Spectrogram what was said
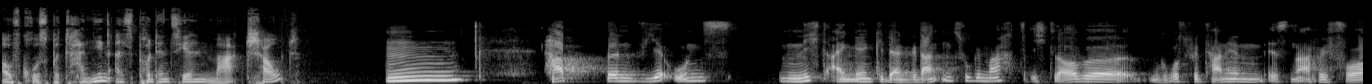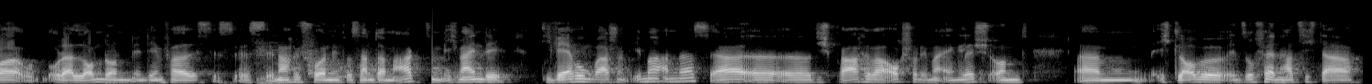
auf Großbritannien als potenziellen Markt schaut? Mm, haben wir uns nicht eingehend Gedanken zugemacht. Ich glaube, Großbritannien ist nach wie vor, oder London in dem Fall, ist, ist, ist nach wie vor ein interessanter Markt. Ich meine, die, die Währung war schon immer anders, ja, äh, die Sprache war auch schon immer Englisch und ähm, ich glaube, insofern hat sich da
